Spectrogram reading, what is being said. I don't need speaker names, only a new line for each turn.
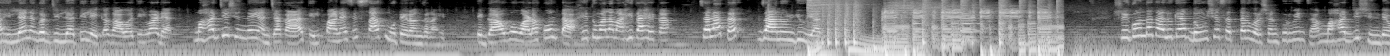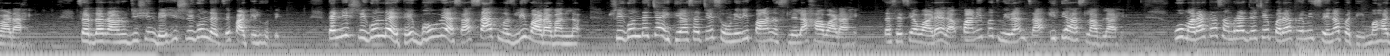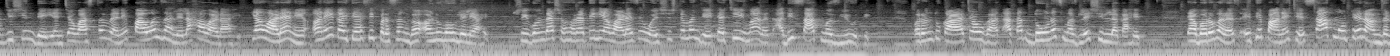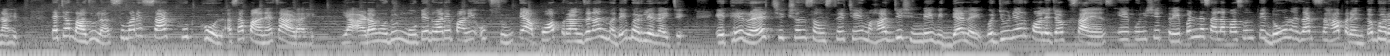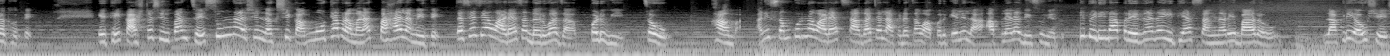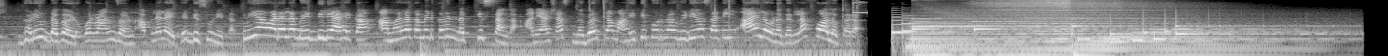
अहिल्यानगर जिल्ह्यातील एका गावातील वाड्यात महाजी शिंदे यांच्या काळातील पाण्याचे सात मोठे रांजण आहेत. ते गाव व वाडा कोणता हे तुम्हाला माहीत आहे का? चला तर जाणून घेऊयात. श्रीगोंदा तालुक्यात दोनशे सत्तर वर्षांपूर्वींचा महाजी शिंदेवाडा आहे. सरदार राणूजी शिंदे हे श्रीगोंद्याचे पाटील होते. त्यांनी श्रीगोंदा येथे भव्य असा सात मजली वाडा बांधला. श्रीगोंद्याच्या इतिहासाचे सोनेरी पान असलेला हा वाडा आहे. तसेच या वाड्याला पानिपत वीरांचा इतिहास लाभला आहे. व मराठा साम्राज्याचे पराक्रमी सेनापती महादजी शिंदे यांच्या वास्तव्याने पावन झालेला हा वाडा आहे. या वाड्याने अनेक ऐतिहासिक प्रसंग अनुभवलेले आहेत. श्रीगोंदा शहरातील या वाड्याचे वैशिष्ट्य म्हणजे त्याची इमारत आधी सात मजली होती. परंतु काळाच्या ओघात आता दोनच मजले शिल्लक आहेत. त्याबरोबरच येथे पाण्याचे सात मोठे रांजण आहेत. त्याच्या बाजूला सुमारे साठ फूट खोल असा पाण्याचा आडा आहे. या आडामधून मोठेद्वारे पाणी उपसून ते आपोआप रांजणांमध्ये भरले जायचे. येथे रयत शिक्षण संस्थेचे महादजी शिंदे विद्यालय व ज्युनियर कॉलेज ऑफ सायन्स हे एकोणीसशे त्रेपन्न सालापासून ते दोन हजार सहा पर्यंत भरत होते. येथे काष्टशिल्पांचे सुंदर असे नक्षीकाम मोठ्या प्रमाणात पाहायला मिळते. तसेच या वाड्याचा दरवाजा पडवी चौक खांब आणि संपूर्ण वाड्यात सागाच्या लाकडाचा वापर केलेला आपल्याला दिसून येतो. ही पिढीला प्रेरणादायी इतिहास सांगणारे बारव लाकडी अवशेष घडीव दगड व रांजण आपल्याला येथे दिसून येतात. तुम्ही या वाड्याला भेट दिली आहे का? आम्हाला कमेंट करून नक्कीच सांगा आणि अशाच नगरच्या माहितीपूर्ण व्हिडिओसाठी आय लव नगरला फॉलो करा.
